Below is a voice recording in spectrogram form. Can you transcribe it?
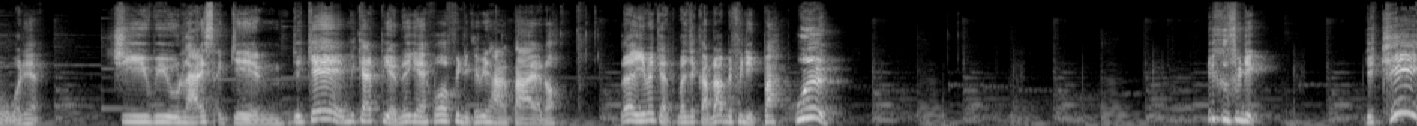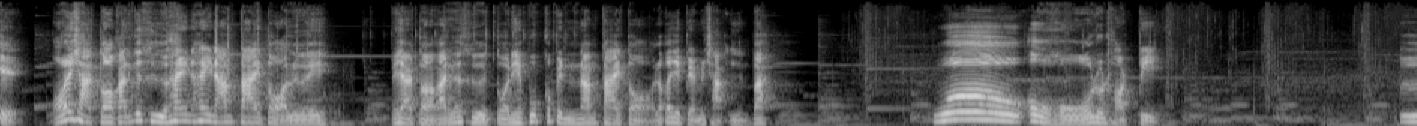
บอกว่าเนี่ย she will rise again เจ๊เก้มีการเปลี่ยนด้วยไง เพราะว่าฟินิกซ์ก็มีทางตายอะเนาะแล้วอย่างนี้มันเกิดมันจะกลับด้านเป็นฟินิกซ์ปะวุ้ยนี่คือฟินิกซ์เจ๊เก้อ๋อในฉากต่อกันก็คือให้ให้น้ำตายต่อเลยในฉากต่อกันก็คือตัวนี้ปุ๊บก็เป็นน้ำตายต่อแล้วก็จะเปลี่ยนเป็นฉากอื่นปะ ว้าวโอ้โหโดนถอดปีกคือ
